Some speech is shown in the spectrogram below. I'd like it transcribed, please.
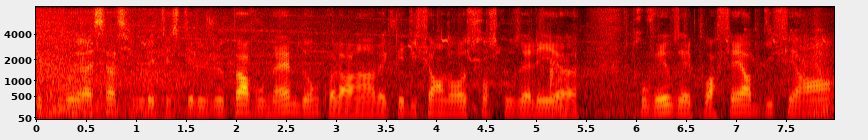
découvrirez ça si vous voulez tester le jeu par vous-même. Donc voilà, hein, avec les différentes ressources que vous allez euh, trouver, vous allez pouvoir faire différents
